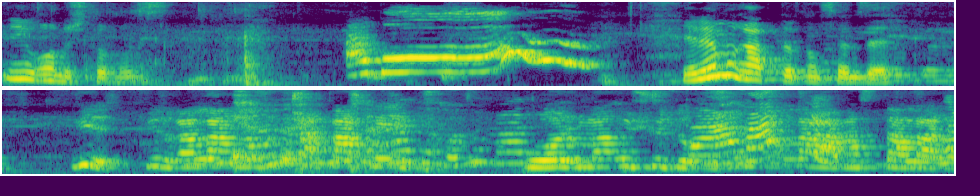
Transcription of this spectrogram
İyi konuştu kız. Abo! Yine mi kaptırdın sen de? Bir, bir kalanımızı da bakayım. Korma üşüdük. Allah hastalarımız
